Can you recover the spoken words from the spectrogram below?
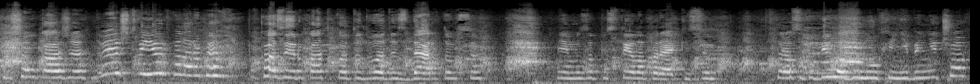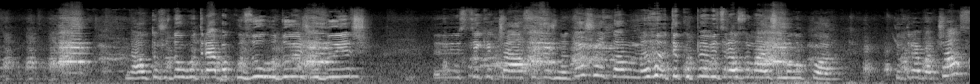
Прийшов, каже, дивиш, твій Юрко наробив. Показує рука тако тут води здерто все. Я йому запустила перекисю. Зараз побігла до нухи, ніби нічого. Ну, Але то, що довго треба, козу годуєш, годуєш. е, Стільки часу, то ж не то, що там е, ти купив і зразу маєш молоко. То треба час.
